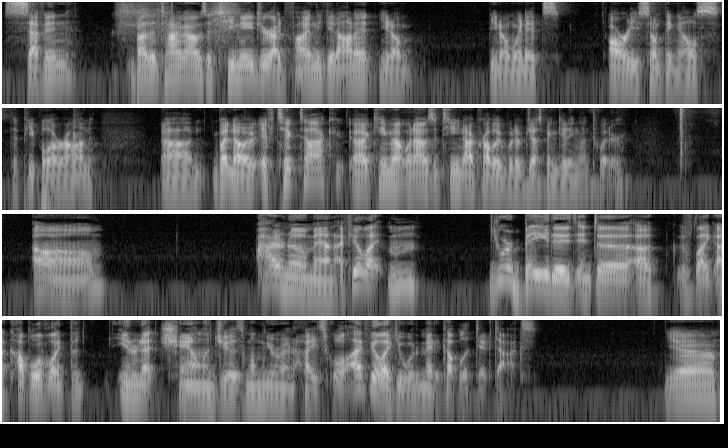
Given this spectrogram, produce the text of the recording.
seven. By the time I was a teenager, I'd finally get on it. You know, you know when it's already something else that people are on. Um, but no, if TikTok uh, came out when I was a teen, I probably would have just been getting on Twitter. Um, I don't know, man. I feel like mm, you were baited into a like a couple of like the internet challenges when we were in high school. I feel like you would have made a couple of TikToks. Yeah,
